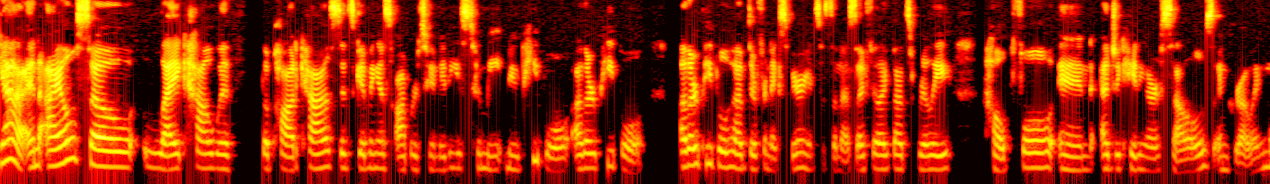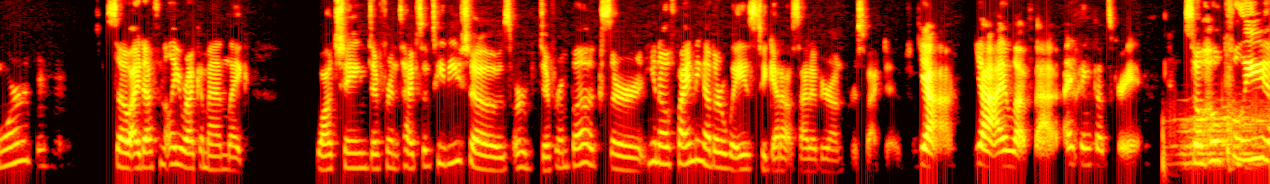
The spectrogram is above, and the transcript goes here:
Yeah, and I also like how with the podcast, it's giving us opportunities to meet new people, other people, other people who have different experiences than us. I feel like that's really helpful in educating ourselves and growing more. Mm-hmm. So I definitely recommend like watching different types of TV shows or different books or, you know, finding other ways to get outside of your own perspective. Yeah. Yeah, I love that. I think that's great. So hopefully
